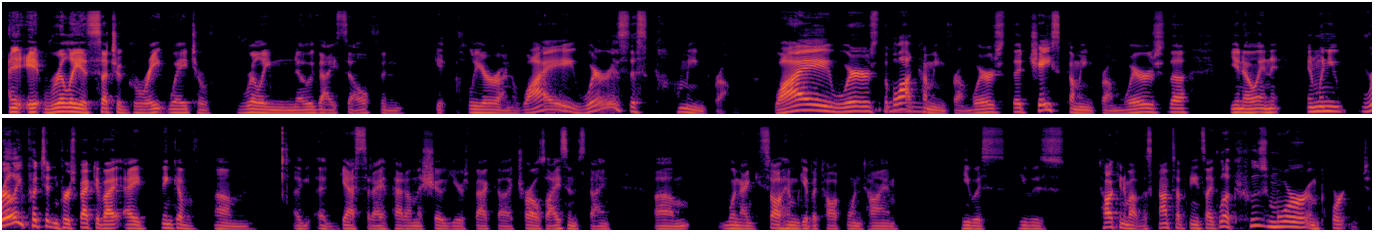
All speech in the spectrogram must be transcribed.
it, it really is such a great way to really know thyself and get clear on why where is this coming from why where's the block Mhm. coming from where's the chase coming from where's the you know and and when you really puts it in perspective i, I think of um a, a guest that i've had on the show years back uh, charles eisenstein um when i saw him give a talk one time he was he was talking about this concept and he's like look who's more important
